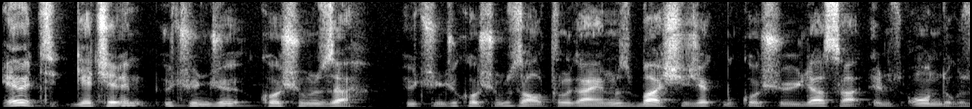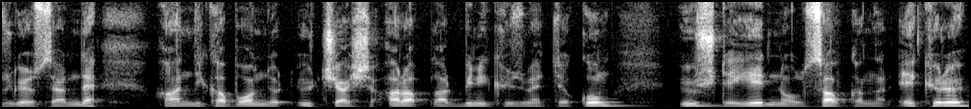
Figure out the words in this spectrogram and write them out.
Evet geçelim üçüncü koşumuza. Üçüncü koşumuz altılı gayemiz başlayacak bu koşuyla. Saatlerimiz 19'u gösterdiğinde handikap 14 3 yaşlı Araplar 1200 metre kum 3'te 7 nolu safkanlar ekürü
